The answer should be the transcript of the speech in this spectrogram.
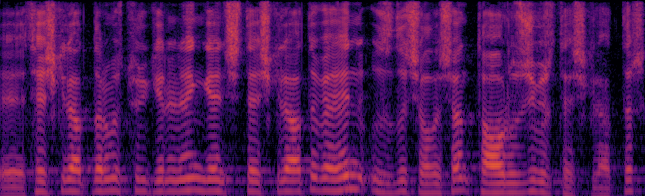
E, teşkilatlarımız Türkiye'nin en genç teşkilatı ve en hızlı çalışan taarruzcu bir teşkilattır.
